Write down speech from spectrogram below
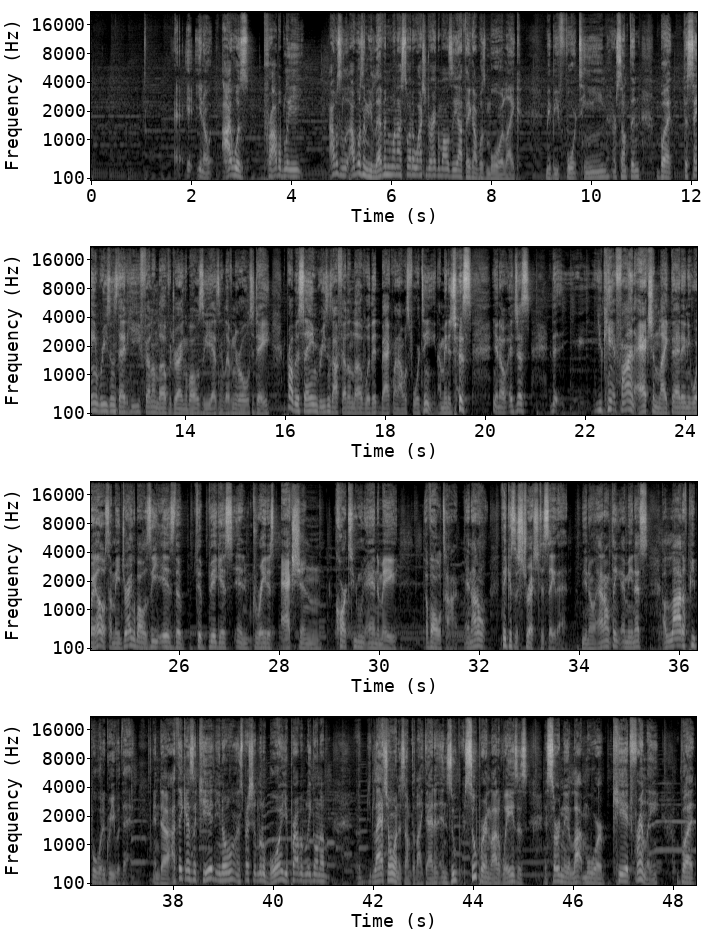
it, you know, I was probably I was I wasn't 11 when I started watching Dragon Ball Z. I think I was more like maybe 14 or something. But the same reasons that he fell in love with Dragon Ball Z as an 11 year old today, probably the same reasons I fell in love with it back when I was 14. I mean, it's just, you know, it just. You can't find action like that anywhere else. I mean, Dragon Ball Z is the the biggest and greatest action cartoon anime of all time, and I don't think it's a stretch to say that. You know, I don't think. I mean, that's a lot of people would agree with that. And uh, I think as a kid, you know, especially a little boy, you're probably gonna uh, latch on to something like that. And, and super, super in a lot of ways is is certainly a lot more kid friendly, but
